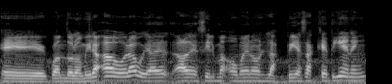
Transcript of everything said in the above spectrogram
eh, cuando lo miras ahora, voy a, decir más o menos las piezas que tienen.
